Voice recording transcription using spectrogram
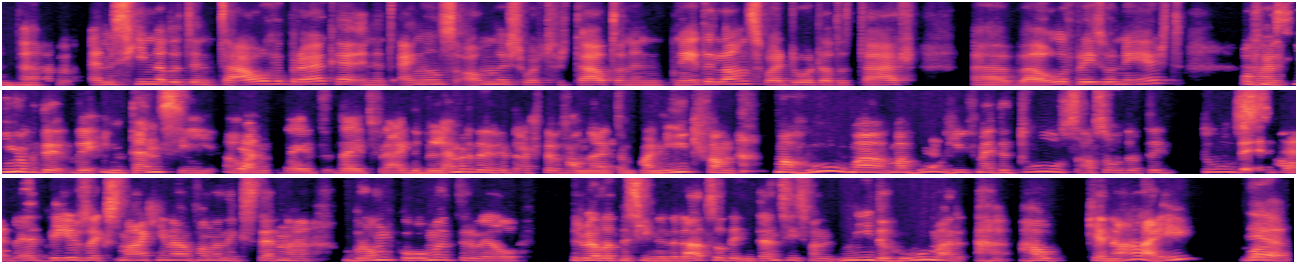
Mm -hmm. um, en misschien dat het in taalgebruik hè, in het Engels anders wordt vertaald dan in het Nederlands, waardoor dat het daar uh, wel resoneert. Of misschien ook de, de intentie ja. waarom dat je, het, dat je het vraagt, de belemmerde gedachte vanuit een paniek van, maar hoe, maar, maar hoe, geef mij de tools, alsof dat de tools de altijd deus ex machina van een externe bron komen, terwijl, terwijl dat misschien inderdaad zo de intentie is van niet de hoe, maar how can I? Yeah.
